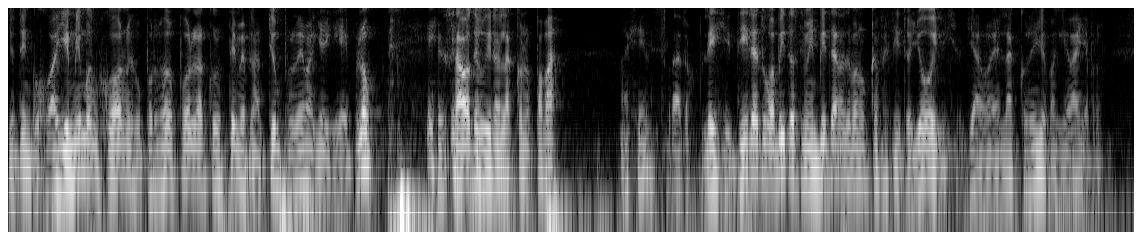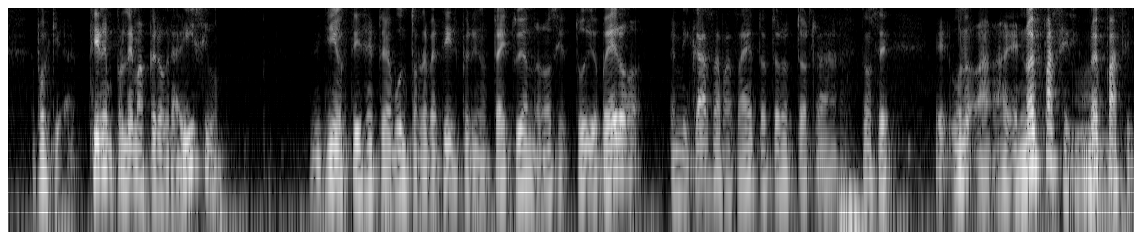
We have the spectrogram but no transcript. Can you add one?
Yo tengo ayer mismo un jugador me dijo, por favor, ¿puedo hablar con usted? Me planteó un problema que hay que plop. El sábado tengo que ir a hablar con los papás. Imagínese. Claro. Le dije, dile a tu papito si me invitan a tomar un cafecito. Yo hoy le dije, ya voy a hablar con ellos para que vaya, profe. Porque tienen problemas, pero gravísimos. Niños que te dicen estoy a punto de repetir, pero no está estudiando, no si estudio, pero en mi casa pasa esto, esto, esto, esto. Entonces, eh, uno, no es fácil, no. es fácil.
